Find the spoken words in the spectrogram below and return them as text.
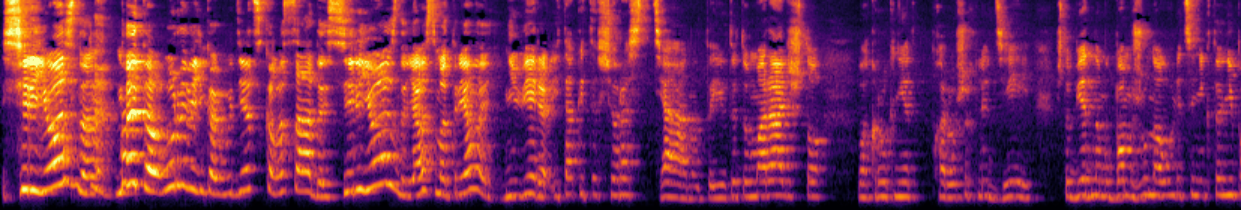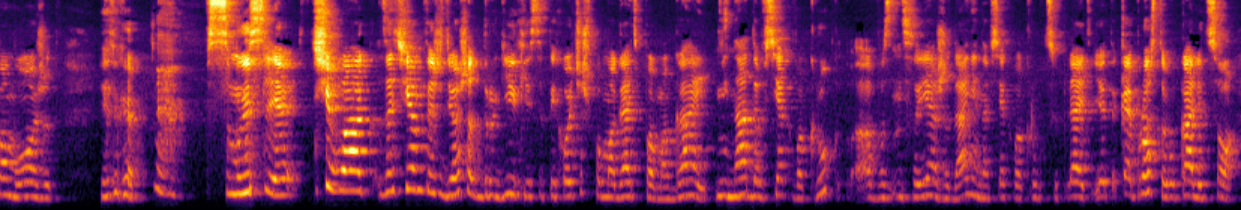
серьезно? Ну, это уровень как бы детского сада. Серьезно? Я смотрела, не веря. И так это все растянуто. И вот эту мораль, что вокруг нет хороших людей, что бедному бомжу на улице никто не поможет. Я такая, В смысле? Чувак, зачем ты ждешь от других? Если ты хочешь помогать, помогай. Не надо всех вокруг, а, свои ожидания на всех вокруг цеплять. Я такая просто рука-лицо.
